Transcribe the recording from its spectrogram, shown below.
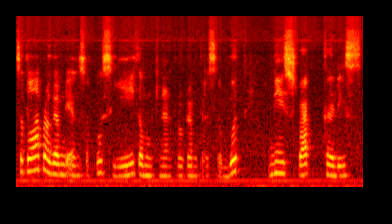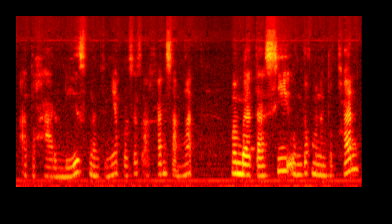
Setelah program dieksekusi, kemungkinan program tersebut di-swap ke disk atau hard disk, nantinya proses akan sangat membatasi untuk menentukan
